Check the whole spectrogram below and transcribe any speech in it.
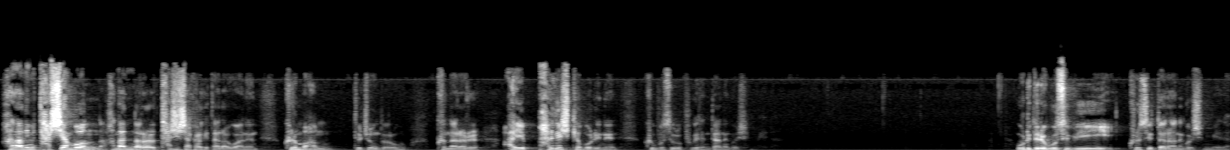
하나님이 다시 한번 하나님 나라를 다시 시작하겠다라고 하는 그런 마음 들 정도로 그 나라를 아예 파괴시켜 버리는 그 모습을 보게 된다는 것입니다. 우리들의 모습이 그럴 수 있다라는 것입니다.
